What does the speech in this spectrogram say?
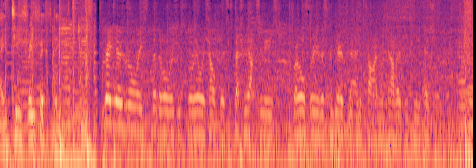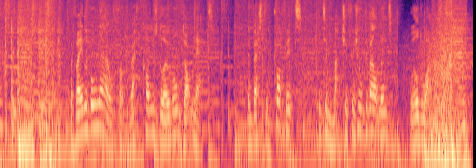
AT350. Radios are always that they're always useful. They always help us, especially Axiwi's, where all three of us can be open at any time. We can have open communication. Available now from refcomsglobal.net. Investing profits into match official development worldwide.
